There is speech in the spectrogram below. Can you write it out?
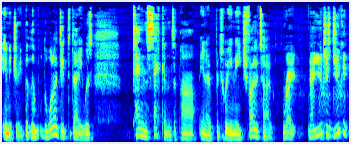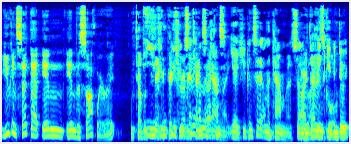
imagery. But the, the one I did today was ten seconds apart, you know, between each photo. Right now, you can you can you can set that in in the software, right? Tell you take can, a you can every set it 10 on the seconds. camera. Yes, you can set it on the camera. So right, I think you can do it.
